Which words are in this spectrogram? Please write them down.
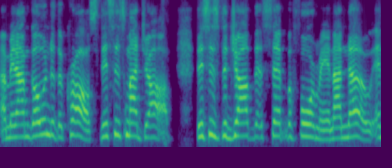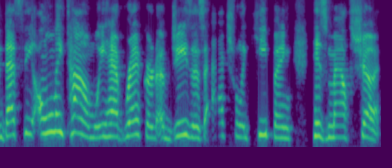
I mean, I'm going to the cross. This is my job. This is the job that's set before me. And I know. And that's the only time we have record of Jesus actually keeping his mouth shut.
